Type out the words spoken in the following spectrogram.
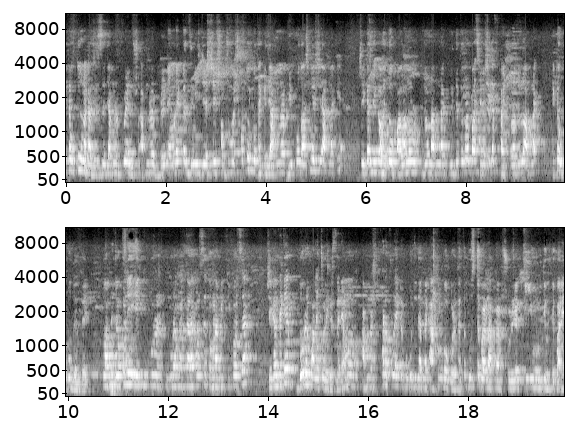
একটা উত্তেজনা কাজ হচ্ছে, যে আপনার ব্রেন আপনার ব্রেন এমন একটা জিনিস যে সে সবসময় সতর্ক থাকে, যে আপনার বিপদ আসলে সে আপনাকে সেখান থেকে হয়তো পালানোর জন্য আপনাকে নির্দেশনা বা সেটা সেটা ফাইট করার জন্য আপনাকে একটা উপদেশ দেয়। তো আপনি যখনই এই কুকুর কুকুর আপনার তারা করছে, তখন আপনি কি করছেন? সেখান থেকে দৌড়ে পালে চলে গেছেন এমন আপনার হঠাৎ করে একটা কুকুর যদি আপনাকে আতঙ্ক করে থাকে বুঝতে পারেন আপনার শরীরে কি অনুভূতি হতে পারে।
